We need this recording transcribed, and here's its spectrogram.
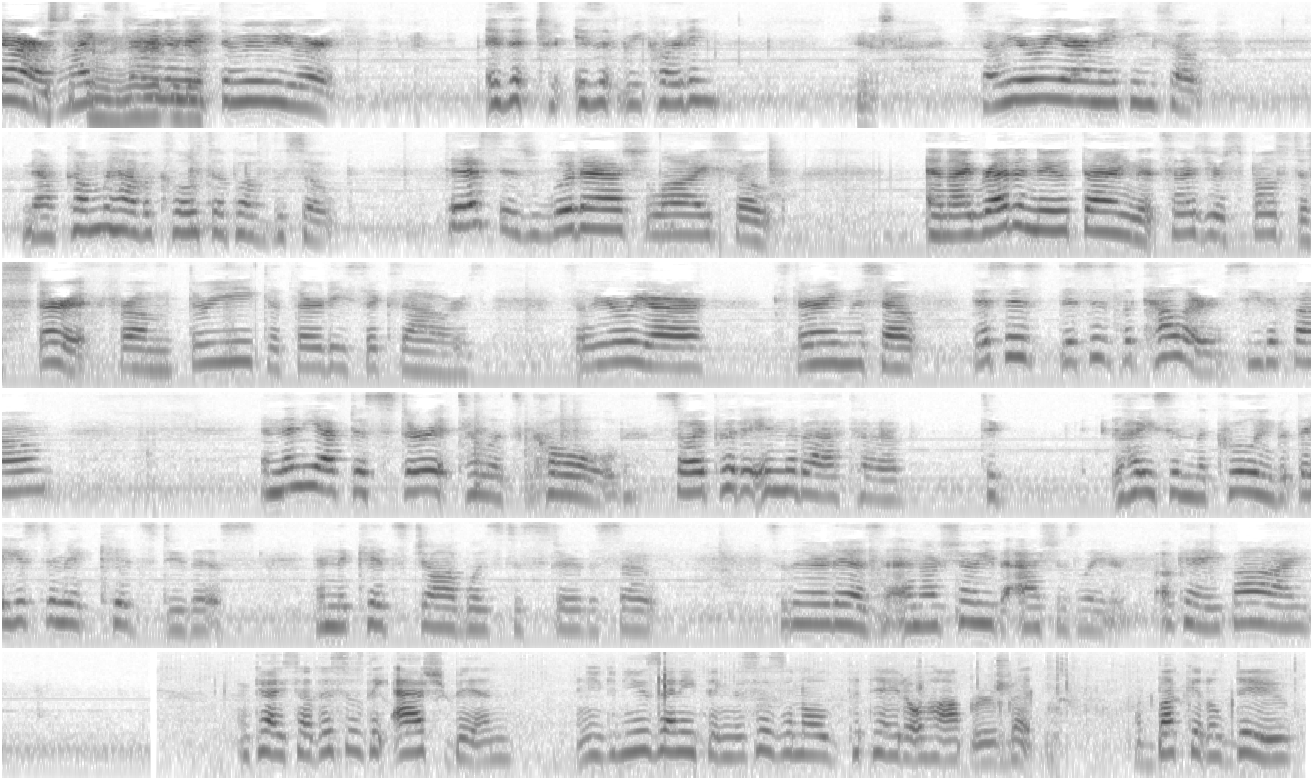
Sure, Mike's oh, trying to we go. make the movie work. Is it tr- is it recording? Yes. So here we are making soap. Now come have a close up of the soap. This is wood ash lye soap. And I read a new thing that says you're supposed to stir it from 3 to 36 hours. So here we are stirring the soap. This is this is the color. See the foam? And then you have to stir it till it's cold. So I put it in the bathtub to hasten the cooling, but they used to make kids do this. And the kid's job was to stir the soap. So there it is, and I'll show you the ashes later. Okay, bye. Okay, so this is the ash bin, and you can use anything. This is an old potato hopper, but a bucket'll do.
